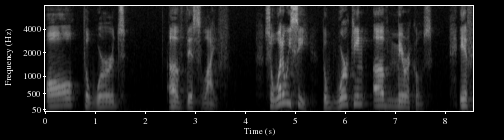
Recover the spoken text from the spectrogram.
all the words of this life. So, what do we see? The working of miracles if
